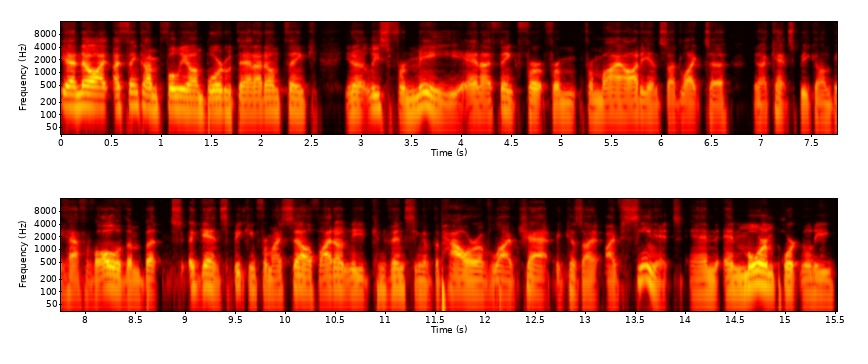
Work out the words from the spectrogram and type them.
Yeah, no, I, I think I'm fully on board with that. I don't think, you know, at least for me, and I think for from from my audience, I'd like to you know, I can't speak on behalf of all of them, but again, speaking for myself, I don't need convincing of the power of live chat because I, I've seen it. And and more importantly,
